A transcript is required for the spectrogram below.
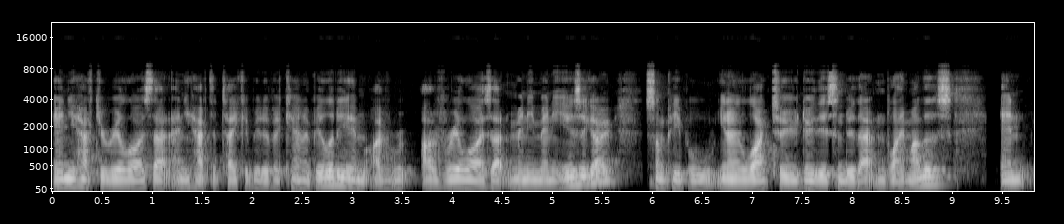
and you have to realize that, and you have to take a bit of accountability. And I've I've realized that many many years ago. Some people, you know, like to do this and do that and blame others, and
